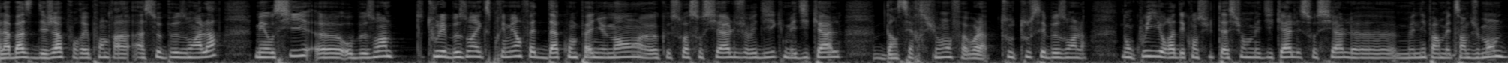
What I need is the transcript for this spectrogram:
la base déjà pour répondre à, ce besoin-là, mais aussi euh, aux besoins, tous les besoins exprimés en fait d'accompagnement, euh, que ce soit social, juridique, médical, d'insertion, enfin voilà, tous ces besoins-là. Donc oui, il y aura des consultations médicales et sociales euh, menées par Médecins du Monde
